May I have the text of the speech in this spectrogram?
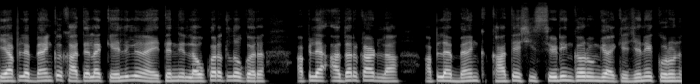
ही आपल्या बँक खात्याला केलेली नाही त्यांनी लवकरात लवकर आपल्या आधार कार्डला आपल्या बँक खात्याशी सीडिंग करून घ्या की जेणेकरून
